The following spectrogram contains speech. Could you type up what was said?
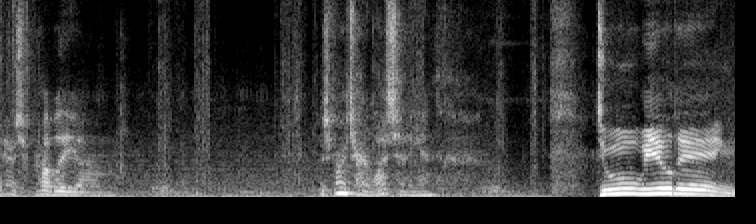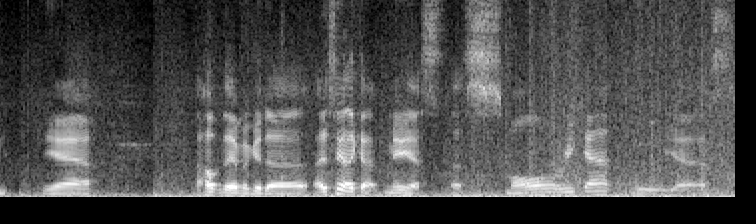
Yeah, I should probably um. I should probably try to watch that again. Dual wielding! Yeah. I hope they have a good, uh. I just think like a, maybe a, a small recap. Ooh, yes.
